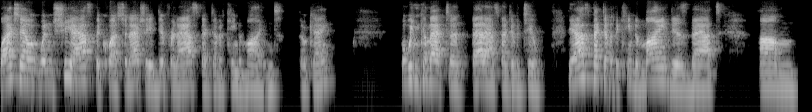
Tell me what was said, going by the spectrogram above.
well, actually, I, when she asked the question, actually, a different aspect of it came to mind. Okay, but we can come back to that aspect of it too. The aspect of it that came to mind is that um,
